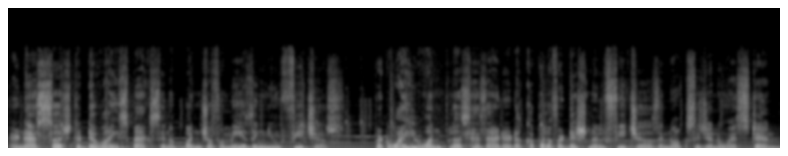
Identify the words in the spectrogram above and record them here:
and as such, the device packs in a bunch of amazing new features. But while OnePlus has added a couple of additional features in Oxygen OS 10,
